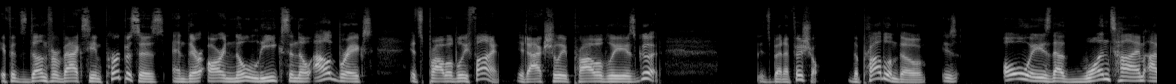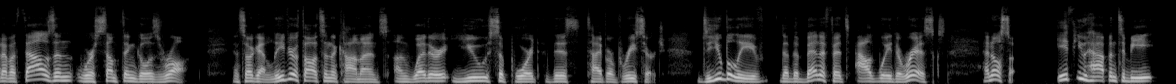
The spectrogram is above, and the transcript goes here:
if it's done for vaccine purposes and there are no leaks and no outbreaks, it's probably fine. It actually probably is good. It's beneficial. The problem, though, is always that one time out of a thousand where something goes wrong. And so, again, leave your thoughts in the comments on whether you support this type of research. Do you believe that the benefits outweigh the risks? And also, if you happen to be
